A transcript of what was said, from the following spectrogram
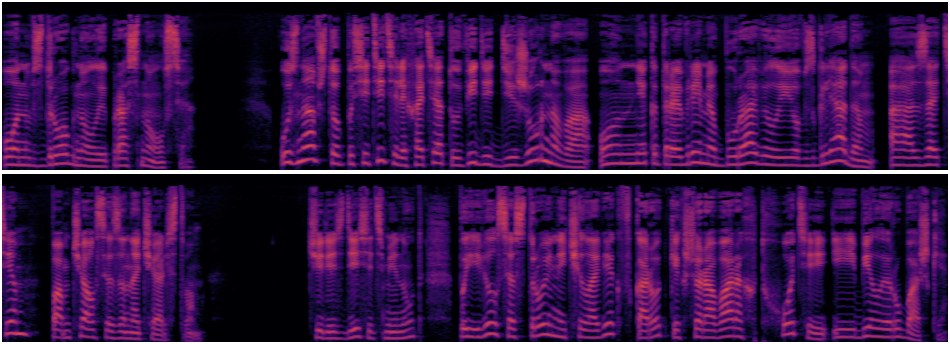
он вздрогнул и проснулся. Узнав, что посетители хотят увидеть дежурного, он некоторое время буравил ее взглядом, а затем помчался за начальством. Через десять минут появился стройный человек в коротких шароварах тхоти и белой рубашке.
